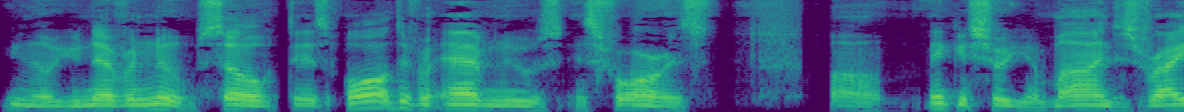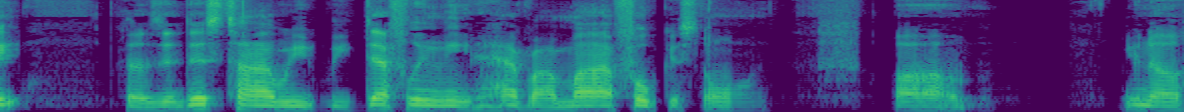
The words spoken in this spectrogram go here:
you know, you never knew. So there's all different avenues as far as, um, making sure your mind is right. Because at this time, we, we definitely need to have our mind focused on, um, you know,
